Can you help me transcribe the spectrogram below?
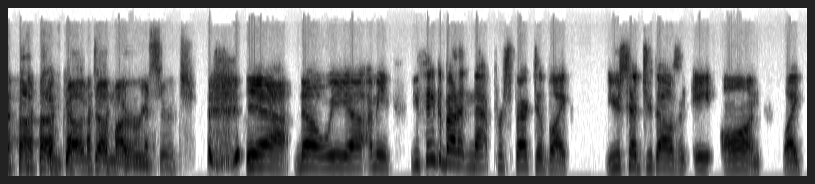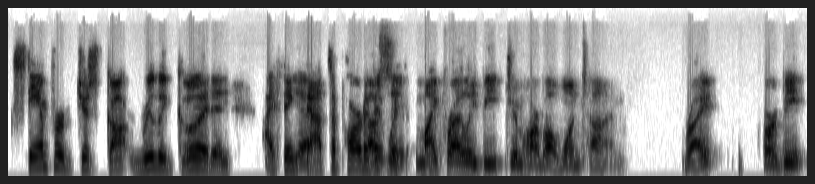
I've, I've done my research. yeah, no, we. Uh, I mean, you think about it in that perspective. Like you said, 2008 on, like Stanford just got really good, and I think yeah. that's a part of it. With Mike Riley beat Jim Harbaugh one time right? Or beat,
